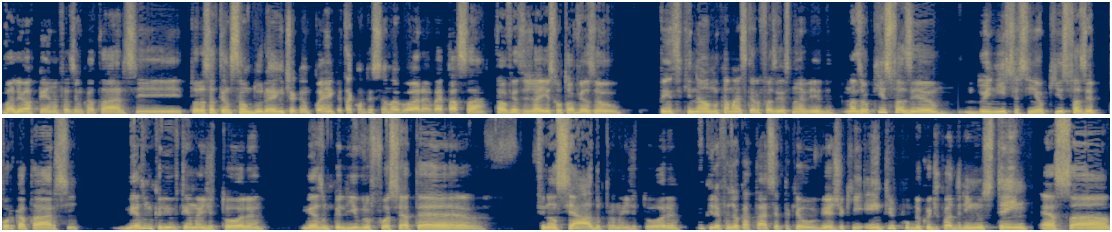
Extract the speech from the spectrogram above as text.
valeu a pena fazer um catarse e toda essa tensão durante a campanha que está acontecendo agora vai passar. Talvez seja isso, ou talvez eu pense que não, nunca mais quero fazer isso na vida. Mas eu quis fazer, do início, assim, eu quis fazer por catarse, mesmo que o livro tenha uma editora, mesmo que o livro fosse até financiado por uma editora. Eu queria fazer o Catarse porque eu vejo que entre o público de quadrinhos tem essa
